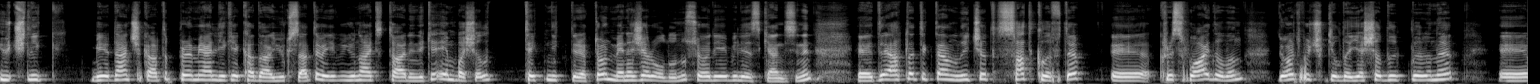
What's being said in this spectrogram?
üçlük birden çıkartıp Premier Lig'e kadar yükseltti ve United tarihindeki en başarılı teknik direktör, menajer olduğunu söyleyebiliriz kendisinin. E, The Athletic'ten Richard Sutcliffe'de e, Chris Weidl'ın 4,5 yılda yaşadıklarını e,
